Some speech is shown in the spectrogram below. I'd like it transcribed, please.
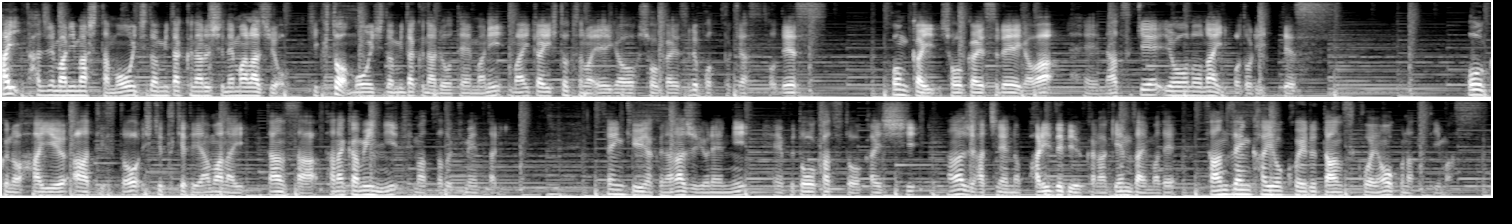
はい始まりました。もう一度見たくなるシネマラジオ。聞くともう一度見たくなるをテーマに毎回一つの映画を紹介するポッドキャストです。今回紹介する映画は、えー名付けようのない踊りです。多くの俳優アーティストを引きつけてやまないダンサー田中泯に迫ったドキュメンタリー。1974年にえー舞踏活動を開始し78年のパリデビューから現在まで3000回を超えるダンス公演を行っています。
